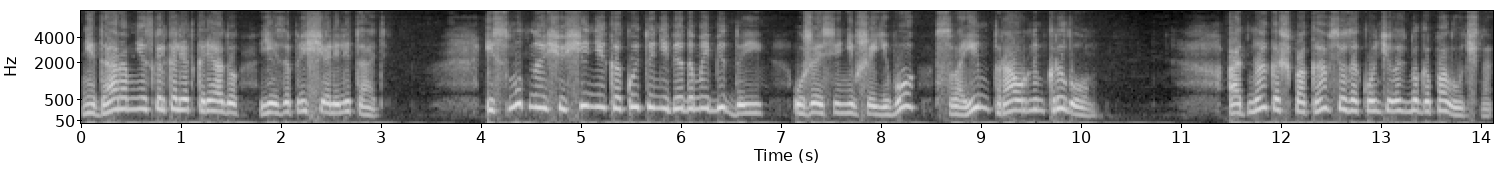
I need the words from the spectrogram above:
недаром несколько лет кряду ей запрещали летать. И смутное ощущение какой-то неведомой беды, уже осенившей его своим траурным крылом. Однако ж пока все закончилось благополучно.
